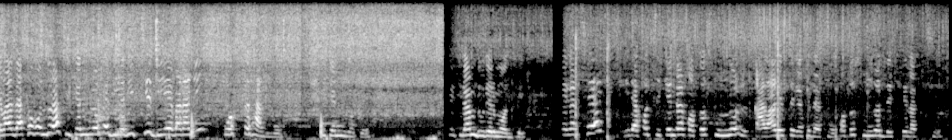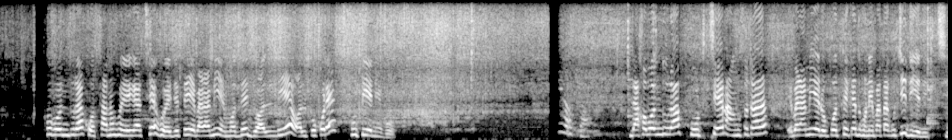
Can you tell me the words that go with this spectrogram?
এবার দেখো বন্ধুরা, চিকেনগুলোকে দিয়ে দিচ্ছি, দিয়ে এবার আমি কষতে থাকব চিকেনগুলোকে। রেখেছিলাম দুধের মধ্যে। গেছে। এই দেখো চিকেনটা কত সুন্দর কালার এসে গেছে, দেখো। কত সুন্দর দেখতে লাগছে। দেখো বন্ধুরা, কষানো হয়ে গেছে। হয়ে যেতে এবার আমি এর মধ্যে জল দিয়ে অল্প করে ফুটিয়ে নেব। দেখো বন্ধুরা, ফুটছে মাংসটা। এবার আমি এর উপর থেকে ধনে পাতা কুচি দিয়ে দিচ্ছি।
